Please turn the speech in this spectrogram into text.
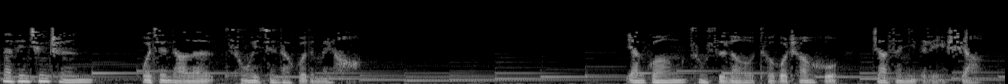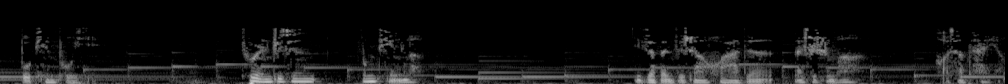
那天清晨，我见到了从未见到过的美好。阳光从四楼透过窗户照在你的脸上，不偏不倚。突然之间，风停了。你在本子上画的那是什么？好像太阳。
